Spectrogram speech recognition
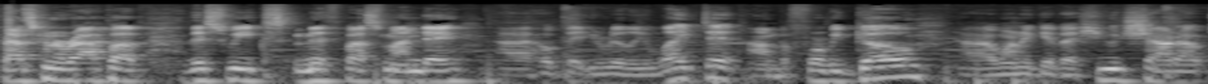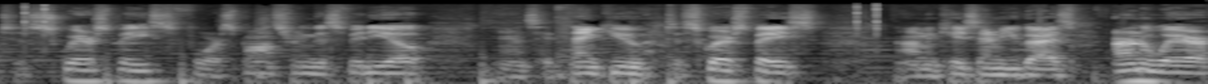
that's gonna wrap up this week's Myth Bust Monday. I hope that you really liked it. Um, before we go, I wanna give a huge shout out to Squarespace for sponsoring this video and say thank you to Squarespace. Um, in case any of you guys aren't aware,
